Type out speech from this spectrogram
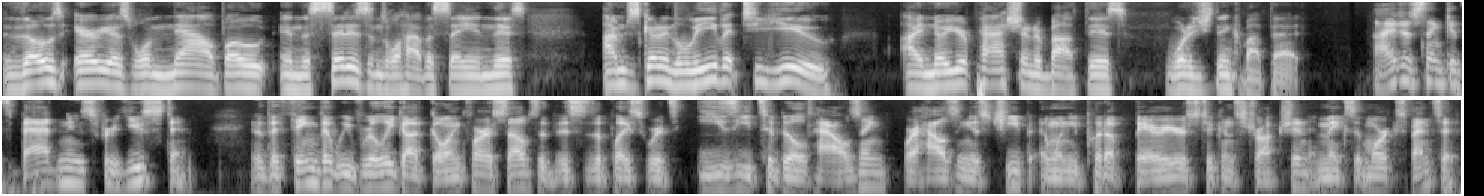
those areas will now vote, and the citizens will have a say in this. I'm just going to leave it to you. I know you're passionate about this. What did you think about that? I just think it's bad news for Houston. You know, the thing that we've really got going for ourselves is that this is a place where it's easy to build housing, where housing is cheap, and when you put up barriers to construction, it makes it more expensive.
